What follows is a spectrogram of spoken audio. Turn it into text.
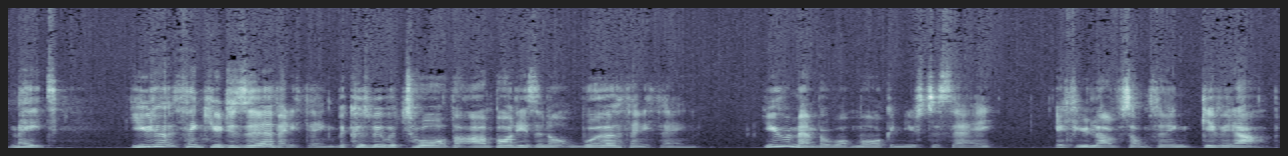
Mate, you don't think you deserve anything because we were taught that our bodies are not worth anything. You remember what Morgan used to say if you love something, give it up.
